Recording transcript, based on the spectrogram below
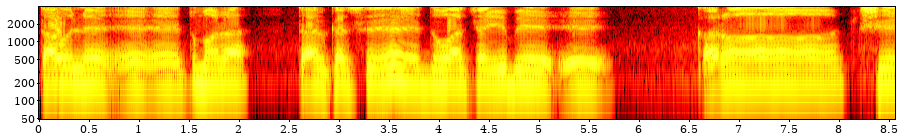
তাহলে তোমরা তার কাছে দোয়া চাইবে। কারণ সে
